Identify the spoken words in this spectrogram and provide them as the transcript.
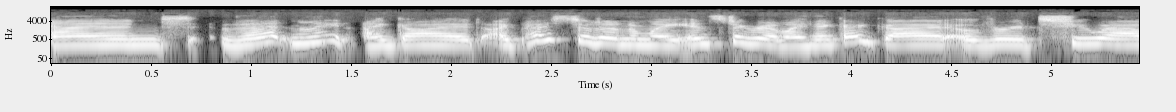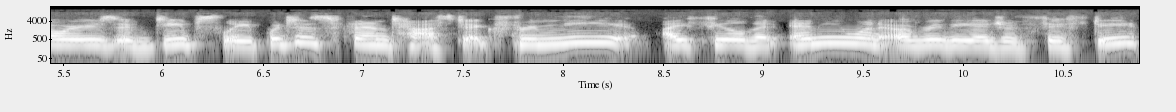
And that night I got, I posted it on my Instagram. I think I got over two hours of deep sleep, which is fantastic. For me, I feel that anyone over the age of 50,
